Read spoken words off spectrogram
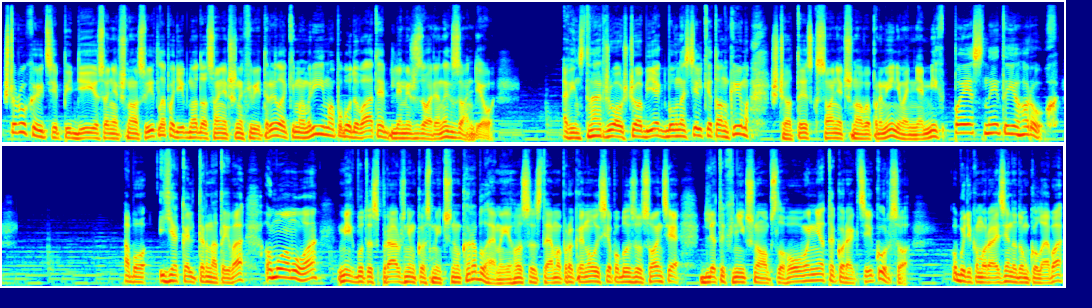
що рухається під дією сонячного світла, подібно до сонячних вітрил, які ми мріємо побудувати для міжзоряних зондів. Він стверджував, що об'єкт був настільки тонким, що тиск сонячного випромінювання міг пояснити його рух. Або як альтернатива, Омуамуа міг бути справжнім космічним кораблем. і Його системи прокинулися поблизу сонця для технічного обслуговування та корекції курсу. У будь-якому разі, на думку Леба,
